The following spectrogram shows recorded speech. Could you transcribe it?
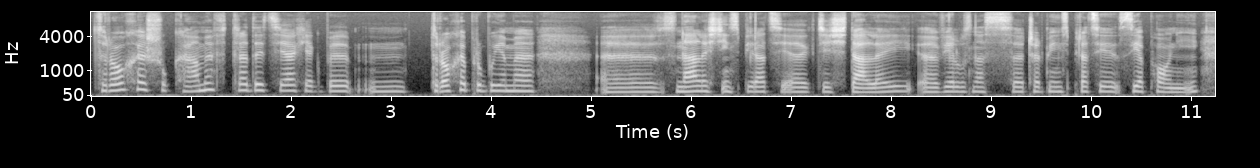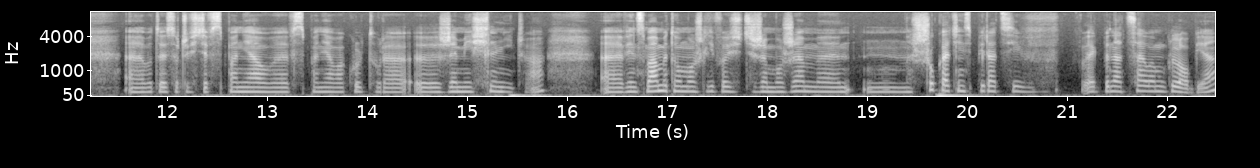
trochę szukamy w tradycjach, jakby mm, trochę próbujemy znaleźć inspirację gdzieś dalej. E, wielu z nas czerpie inspirację z Japonii, e, bo to jest oczywiście wspaniałe, wspaniała kultura rzemieślnicza, więc mamy tą możliwość, że możemy mm, szukać inspiracji w, jakby na całym globie.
